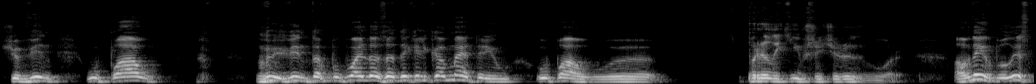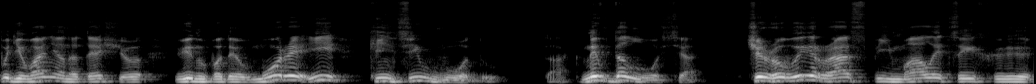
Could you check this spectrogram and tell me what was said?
щоб він упав. Ну, він там буквально за декілька метрів упав, е, прилетівши через море. А в них були сподівання на те, що він упаде в море і кінці в воду. Так, не вдалося. Черговий раз спіймали цих е,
